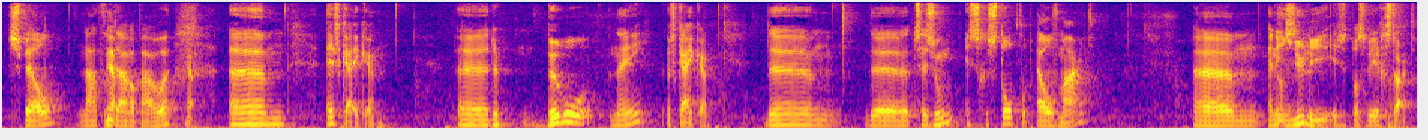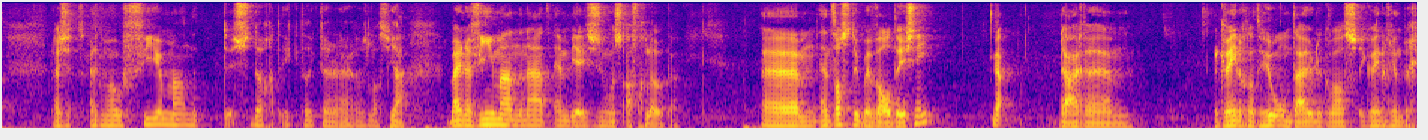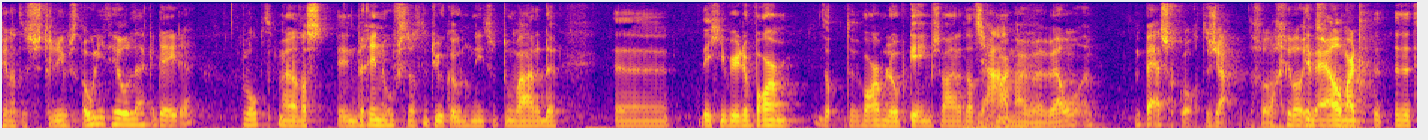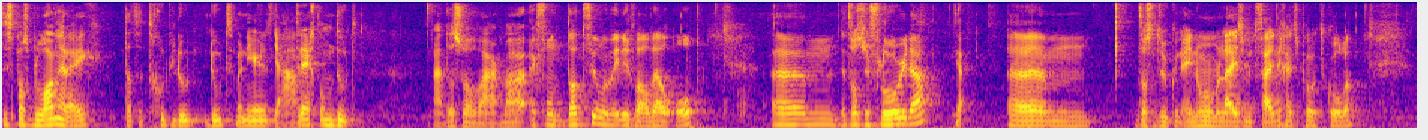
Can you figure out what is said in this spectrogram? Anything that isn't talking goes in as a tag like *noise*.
spel. Laten we het Ja. daarop houden. Ja. Ehm, even kijken. De bubbel, nee, even kijken. De, de, het seizoen is gestopt op 11 maart. Ehm, en in juli is het pas weer gestart. Daar zit uit mijn hoofd vier maanden tussen, dacht ik dat ik daar ergens las. Ja, bijna vier maanden na het NBA-seizoen was afgelopen. Ehm, en het was natuurlijk bij Walt Disney. Ja. Daar, ehm, ik weet nog dat het heel onduidelijk was. Ik weet nog in het begin dat de streams het ook niet heel lekker deden. Klopt. Maar dat was, in het begin hoefde dat natuurlijk ook nog niet. Want toen waren de eh beetje weer de, warm, de, de warmloopgames waren dat, ja, zeg maar. maar. we hebben wel een, een pass gekocht. Dus ja, dat verwacht je wel iets. Jawel, maar het, het is pas belangrijk dat het goed doet, doet wanneer het Ja. er echt om doet. Ja, dat is wel waar. Maar ik vond dat viel me in ieder geval wel op. Ehm, het was in Florida. Ja. Ehm, het was natuurlijk een enorme lijst met veiligheidsprotocollen.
